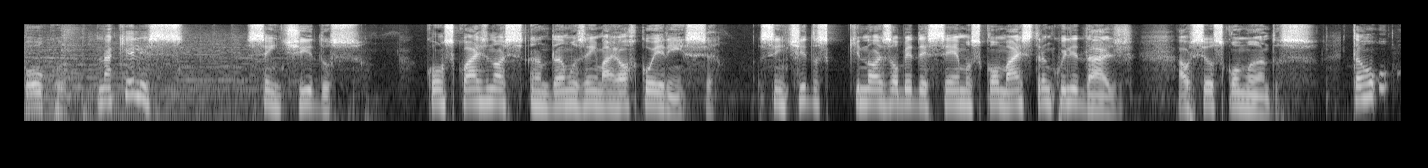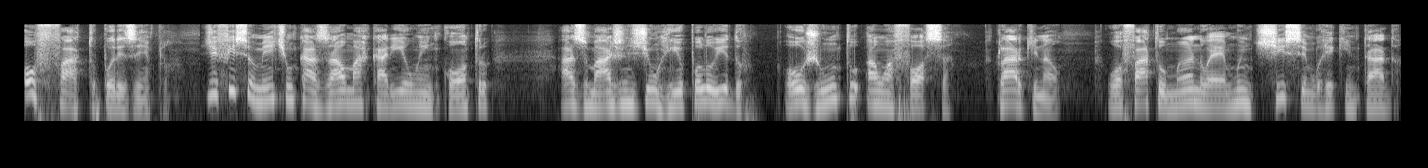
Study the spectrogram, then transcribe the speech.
pouco naqueles sentidos com os quais nós andamos em maior coerência, sentidos que nós obedecemos com mais tranquilidade aos seus comandos. Então, o olfato, por exemplo. Dificilmente um casal marcaria um encontro às margens de um rio poluído ou junto a uma fossa. Claro que não. O olfato humano é muitíssimo requintado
